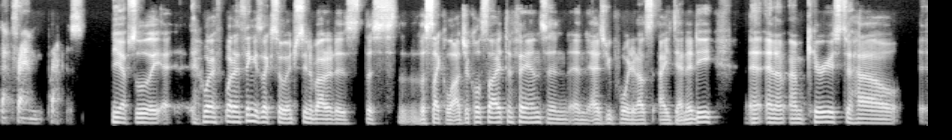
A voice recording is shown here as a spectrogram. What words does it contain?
that fan practice. Yeah, absolutely. Eh, eh, what I, what I think is like so interesting about it is this the psychological side to fans and and as you pointed out, identity. And, and I'm I'm curious to how eh,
